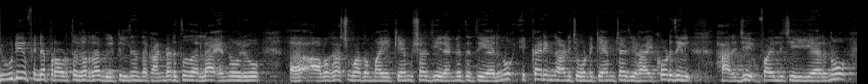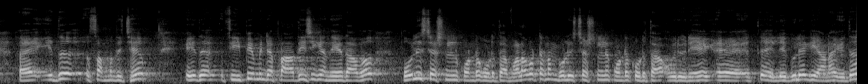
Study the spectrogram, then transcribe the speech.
യു ഡി എഫിന്റെ പ്രവർത്തകരുടെ വീട്ടിൽ നിന്ന് കണ്ടെടുത്തതല്ല എന്നൊരു അവകാശവാദമായി കെ എം ഷാജി രംഗത്തെത്തുകയായിരുന്നു ഇക്കാര്യം കാണിച്ചുകൊണ്ട് കെ എം ഷാജി ഹൈക്കോടതിയിൽ ഹർജി ഫയൽ ചെയ്യുകയായിരുന്നു. ഇത് സംബന്ധിച്ച് ഇത് സി പി എമ്മിന്റെ പ്രാദേശിക നേതാവ് പോലീസ് സ്റ്റേഷനിൽ കൊണ്ടു കൊടുത്ത വളവട്ടണം പോലീസ് സ്റ്റേഷനിൽ കൊണ്ടു കൊടുത്ത ഒരു ലഘുലേഖയാണ് ഇത്.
